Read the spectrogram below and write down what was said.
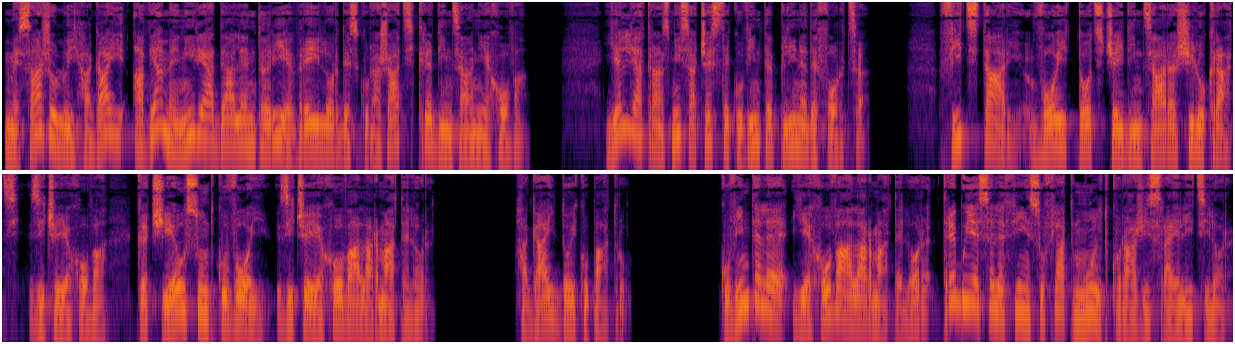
Mesajul lui Hagai avea menirea de a le întări evreilor descurajați credința în Jehova. El le-a transmis aceste cuvinte pline de forță. Fiți tari, voi toți cei din țară și lucrați, zice Jehova, căci eu sunt cu voi, zice Jehova al armatelor. Hagai 2 cu 4 Cuvintele Jehova al armatelor trebuie să le fi insuflat mult curaj israeliților.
